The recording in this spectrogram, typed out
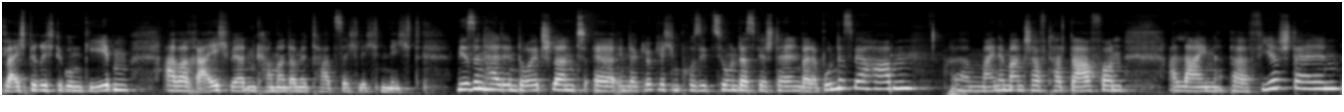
Gleichberechtigung geben, aber reich werden kann man damit tatsächlich nicht. Wir sind halt in Deutschland äh, in der glücklichen Position, dass wir Stellen bei der Bundeswehr haben. Äh, meine Mannschaft hat davon allein äh, vier Stellen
